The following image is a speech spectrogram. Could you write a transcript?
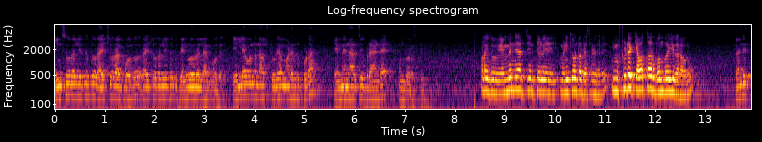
ಲಿಂಗ್ಸೂರಲ್ಲಿದ್ದದ್ದು ರಾಯಚೂರು ಆಗ್ಬೋದು ರಾಯಚೂರಲ್ಲಿದ್ದದ್ದು ಬೆಂಗಳೂರಲ್ಲಿ ಆಗ್ಬೋದು. ಎಲ್ಲೇ ಒಂದು ನಾವು ಸ್ಟುಡಿಯೋ ಮಾಡಿದ್ರು ಕೂಡ ಎಂ ಎನ್ ಆರ್ ಜಿ ಬ್ರ್ಯಾಂಡೇ ಮುಂದುವರಿಸ್ತೀವಿ. ಅಣ್ಣ ಇದು ಎಂ ಎನ್ ಆರ್ ಜಿ ಅಂತೇಳಿ ಮಣಿಕೊಂಡವ್ರ ಹೆಸರು ಇದ್ದಾರೆ ನಿಮ್ಮ ಸ್ಟುಡಿಯೋಕ್ಕೆ ಯಾವತ್ತಾದ್ರು ಬಂದು ಹೋಗಿದ್ದಾರೆ ಅವರು? ಖಂಡಿತ.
